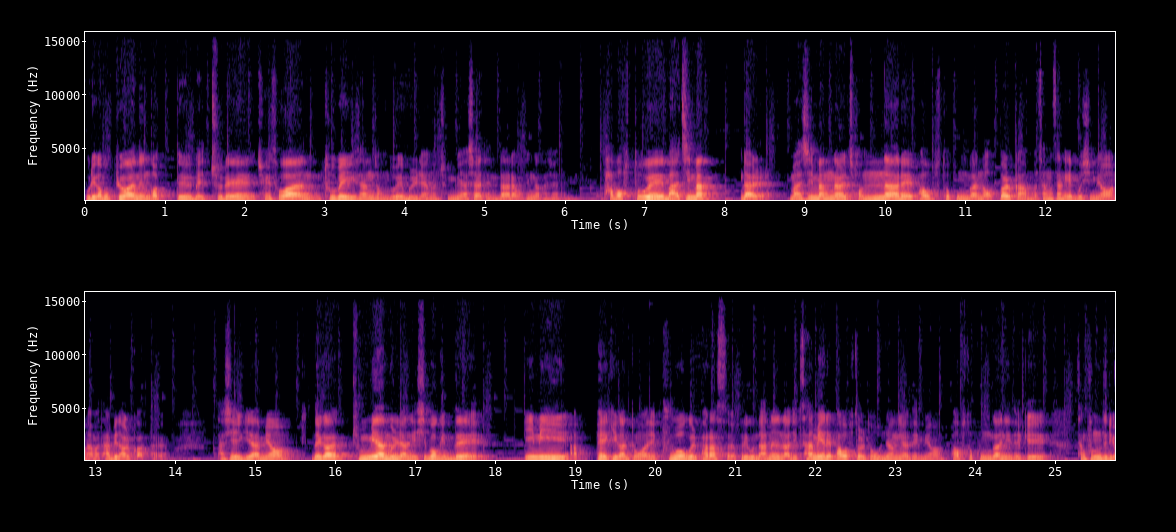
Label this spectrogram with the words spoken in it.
우리가 목표하는 것들 매출의 최소한 두 배 이상 정도의 물량은 준비하셔야 된다라고 생각하셔야 됩니다. 팝업 스토어의 마지막 날, 마지막 날 전날의 팝업 스토어 공간은 어떨까 한번 상상해 보시면 아마 답이 나올 것 같아요. 다시 얘기하면 내가 준비한 물량이 10억인데 이미 앞에 기간 동안에 9억을 팔았어요. 그리고 나는 아직 3일에 팝업 스토어를 더 운영해야 되면 팝업 스토어 공간이 되게 상품들이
